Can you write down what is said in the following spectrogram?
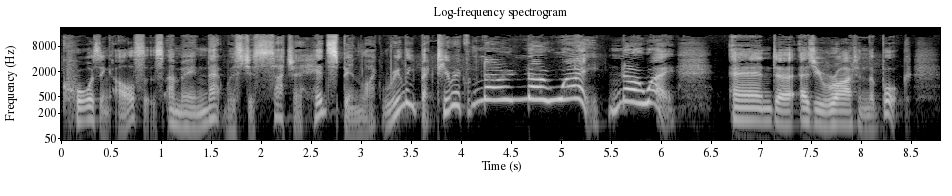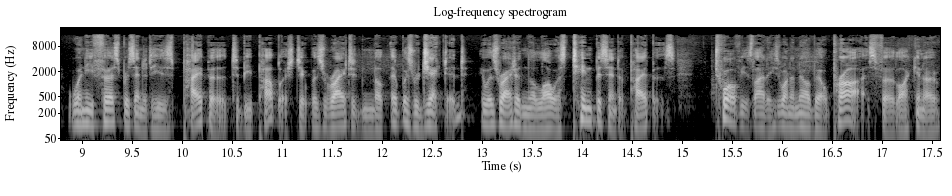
causing ulcers, I mean, that was just such a headspin. Like, really? Bacteria? No, no way. No way. And uh, as you write in the book, when he first presented his paper to be published, it was rated, the, it was rejected. It was rated in the lowest 10% of papers. 12 years later, he's won a Nobel Prize for, like, you know,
